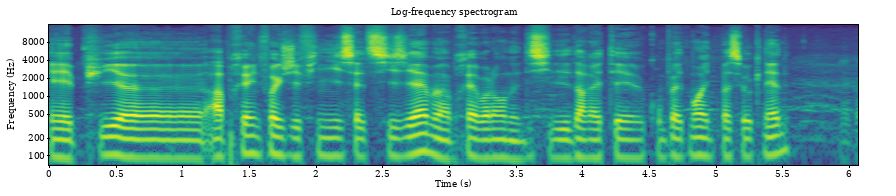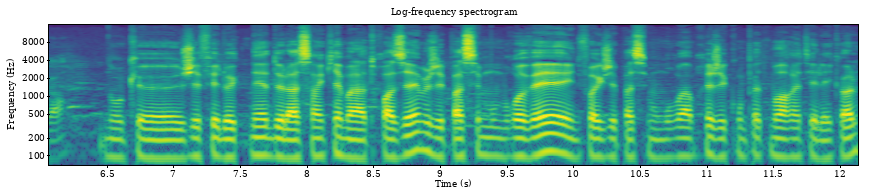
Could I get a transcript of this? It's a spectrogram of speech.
Et puis après, une fois que j'ai fini cette sixième, après voilà, on a décidé d'arrêter complètement et de passer au CNED. Donc euh, j'ai fait le CNED de la cinquième à la troisième, j'ai passé mon brevet et une fois que j'ai passé mon brevet, après j'ai complètement arrêté l'école.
